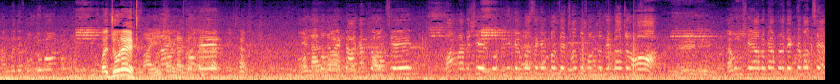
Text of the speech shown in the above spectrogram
সাংবাদিক বন্ধুগণ। ভাই জোরে। জুলাই বিপ্লবের অন্যতম একটা আকাঙ্ক্ষা হচ্ছে বাংলাদেশের প্রতিটি ক্যাম্পাসে ক্যাম্পাসে ছাত্র সংসদ নির্বাচন হওয়া এবং সেই আলোকে আপনারা দেখতে পাচ্ছেন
